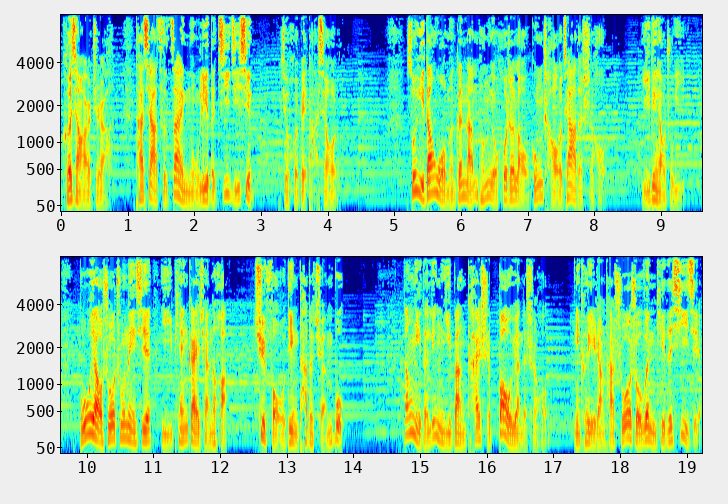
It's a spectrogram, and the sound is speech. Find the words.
可想而知啊。他下次再努力的积极性就会被打消了，所以当我们跟男朋友或者老公吵架的时候，一定要注意，不要说出那些以偏概全的话，去否定他的全部。当你的另一半开始抱怨的时候，你可以让他说说问题的细节，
